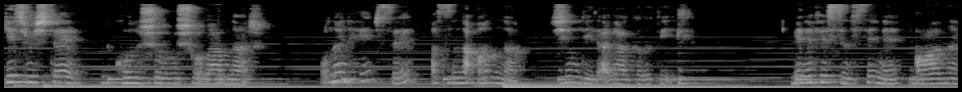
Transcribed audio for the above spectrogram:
geçmişte konuşulmuş olanlar, onların hepsi aslında anla, şimdiyle alakalı değil. Ve nefesin seni ana,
